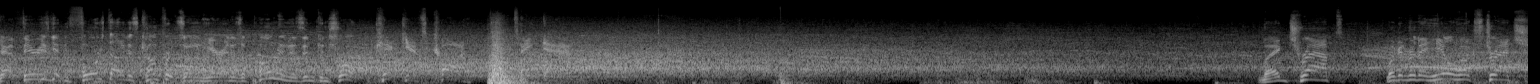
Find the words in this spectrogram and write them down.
Yeah, Theory's getting forced out of his comfort zone here, and his opponent is in control. Kick gets caught. Leg trapped. Looking for the heel hook stretch.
